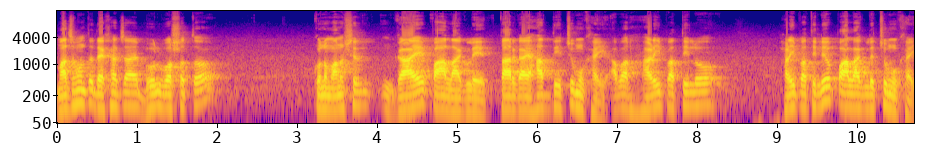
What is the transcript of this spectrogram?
মাঝে মধ্যে দেখা যায় ভুলবশত কোনো মানুষের গায়ে পা লাগলে তার গায়ে হাত দিয়ে চুমু খাই, আবার হাড়ি পাতিলও, হাড়ি পাতিলেও পা লাগলে চুমু খাই।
